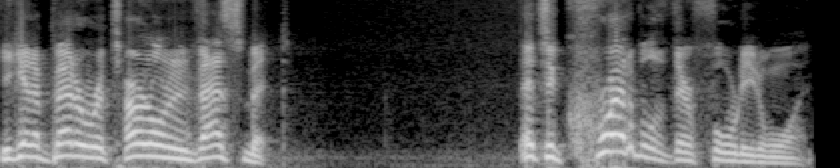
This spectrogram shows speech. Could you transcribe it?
You get a better return on investment. It's incredible that they're 40 to 1.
